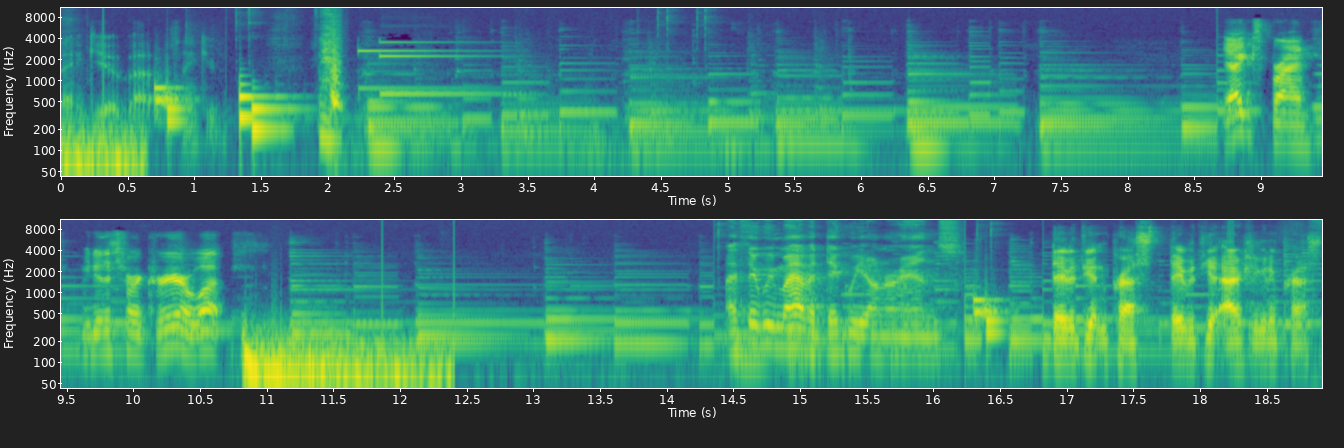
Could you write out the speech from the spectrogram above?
Thank you, Bob. Thank you. Yikes, Brian. We do this for a career or what? I think we might have a dickweed on our hands. David's getting pressed. David's get, actually getting pressed.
